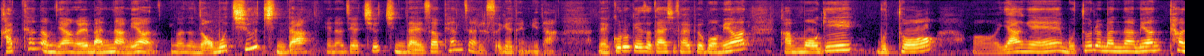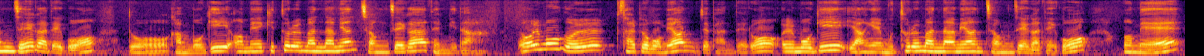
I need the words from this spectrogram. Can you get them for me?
같은 음량을 만나면 이거는 너무 치우친다 에너지가 치우친다 해서 편자를 쓰게 됩니다 네 그렇게 해서 다시 살펴보면 간목이 무토 어, 양의 무토를 만나면 편재가 되고 또 간목이 엄의 기토를 만나면 정제가 됩니다 을목을 살펴보면 이제 반대로 을목이 양의 무토를 만나면 정제가 되고 음의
